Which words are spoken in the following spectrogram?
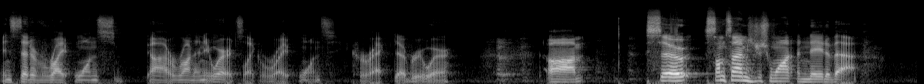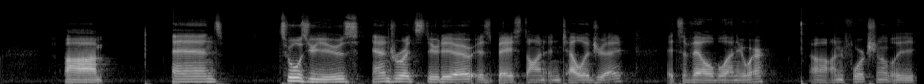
instead of write once, uh, run anywhere, it's like write once, correct everywhere. Um, so sometimes you just want a native app. Um, and Tools you use, Android Studio is based on IntelliJ. It's available anywhere. Uh, unfortunately,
